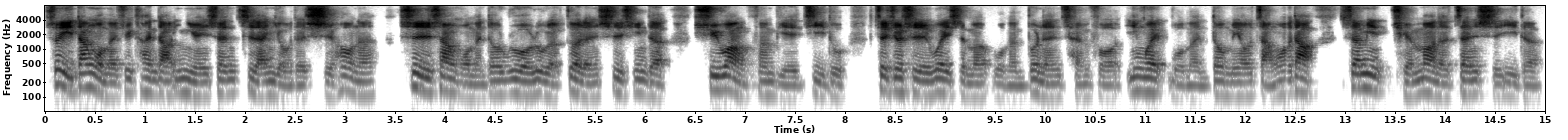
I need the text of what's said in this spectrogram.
所以，当我们去看到因缘生自然有的时候呢，事实上，我们都落入了个人世心的虚妄分别嫉妒，这就是为什么我们不能成佛，因为我们都没有掌握到生命全貌的真实义的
